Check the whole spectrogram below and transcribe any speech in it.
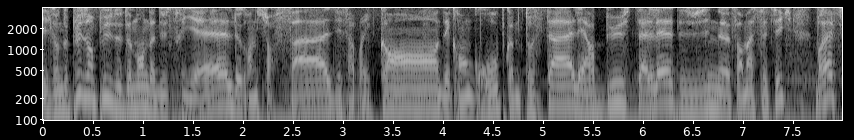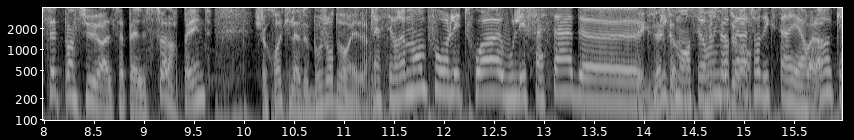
Ils ont de plus en plus de demandes industrielles, de grandes surfaces, des fabricants, des grands groupes comme Total, Airbus, Thales, des usines pharmaceutiques. Bref, cette peinture, elle s'appelle Solar Paint. Je crois qu'elle a de beaux jours devant elle. C'est vraiment pour les toits ou les façades, euh, Exactement. C'est vraiment une température d'extérieur. Voilà. Ah, ok.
